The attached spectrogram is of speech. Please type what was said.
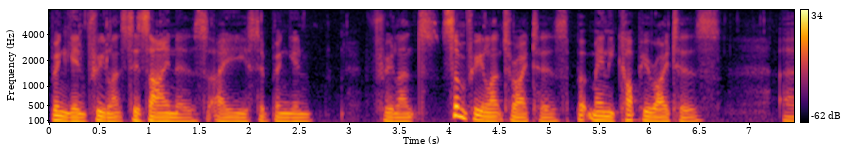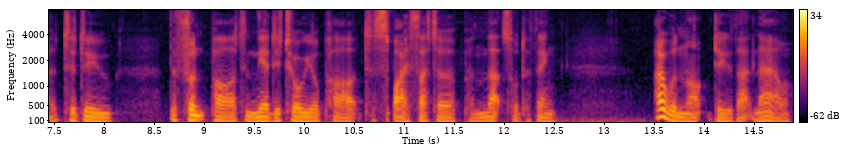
bring in freelance designers. I used to bring in freelance some freelance writers, but mainly copywriters uh, to do the front part and the editorial part to spice that up and that sort of thing. I would not do that now.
